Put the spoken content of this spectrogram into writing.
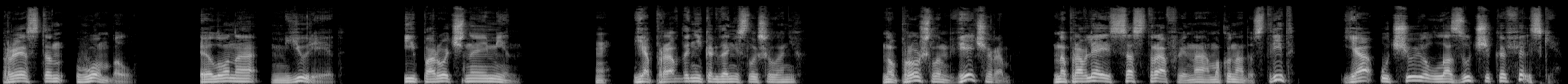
Престон Уомбл Элона Мьюриет и порочная Мин. Хм, я правда никогда не слышал о них. Но прошлым вечером, направляясь со страфой на Макунадо-стрит, я учуял лазутчика Фельски.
